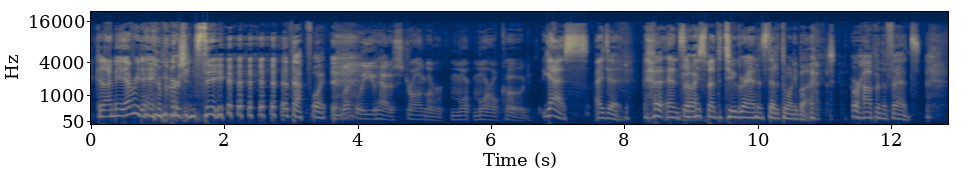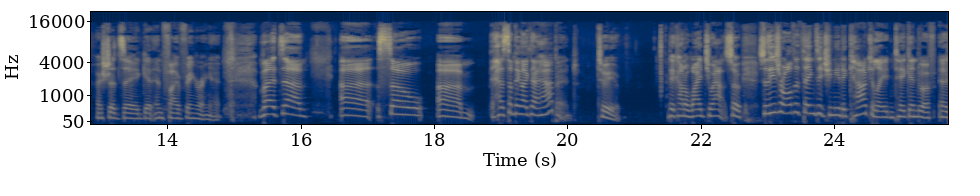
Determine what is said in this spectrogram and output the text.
because I made every day an emergency at that point. Luckily, you had a stronger mor- moral code. Yes, I did, and so I spent the two grand instead of twenty bucks. Or hopping the fence, I should say, and get and five fingering it. But um, uh, so um, has something like that happened to you? they kind of wiped you out. So, so these are all the things that you need to calculate and take into a, uh,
